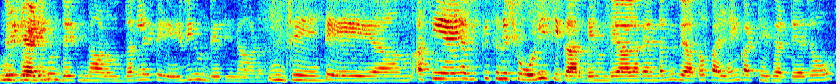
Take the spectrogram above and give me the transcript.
ਮੇਰੇ ਡੈਡੀ ਹੁੰਦੇ ਸੀ ਨਾਲ ਉਧਰਲੇ ਤੇ ਇਹ ਵੀ ਹੁੰਦੇ ਸੀ ਨਾਲ। ਜੀ। ਤੇ ਅਮ, ਅਸੀਂ ਐ ਅੱਗੇ ਕਿਸੇ ਨੂੰ ਸ਼ੋਅ ਨਹੀਂ ਸੀ ਕਰਦੇ ਹੁੰਦੇ। ਆਲਾ ਕਹਿੰਦਾ ਵੀ ਵਿਆਹ ਤੋਂ ਪਹਿਲਾਂ ਹੀ ਇਕੱਠੇ ਫਿਰਦੇ ਆ ਜੋ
